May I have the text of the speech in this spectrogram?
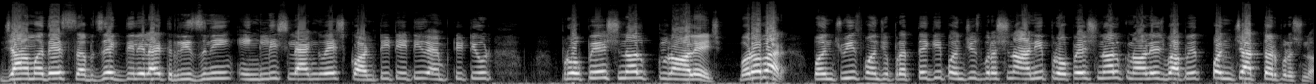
ज्यामध्ये सब्जेक्ट दिलेले आहेत reasoning English language quantitative aptitude professional knowledge बरोबर? पंचवीस पंचवीस. प्रत्येकी पंचवीस प्रश्न आणि प्रोफेशनल नॉलेज बाबतीत पंच्याहत्तर प्रश्न.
